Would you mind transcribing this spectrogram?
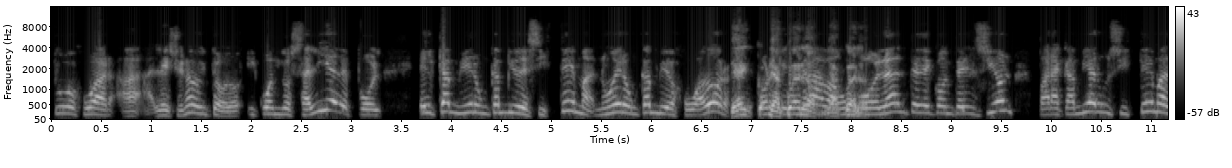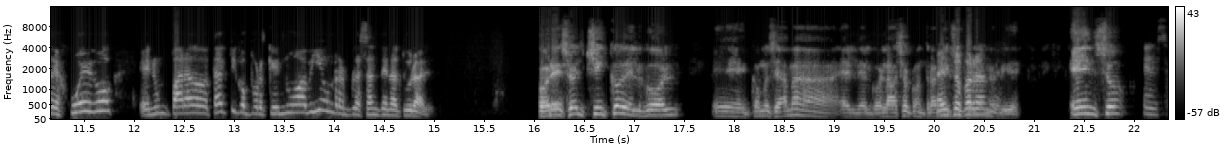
tuvo que jugar, a, lesionado y todo, y cuando salía De Paul, el cambio era un cambio de sistema, no era un cambio de jugador. De, porque de acuerdo, entraba de acuerdo. un volante de contención para cambiar un sistema de juego en un parado táctico porque no había un reemplazante natural. Por eso el chico del gol, eh, ¿cómo se llama? El del golazo contra Enzo México, Fernández. olvidé. Enzo, Enzo.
